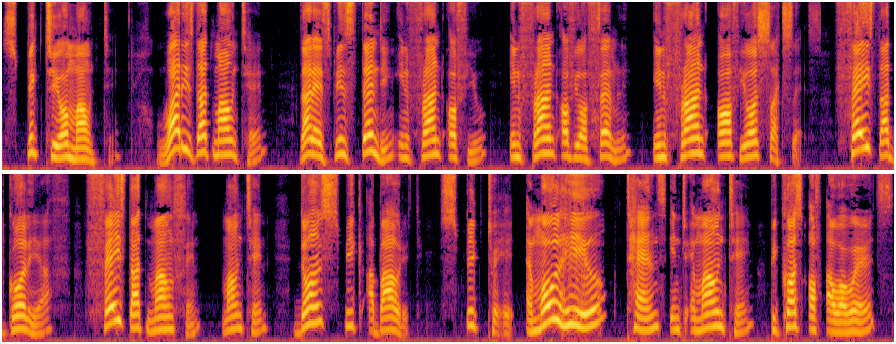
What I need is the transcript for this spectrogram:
Speak to your mountain. What is that mountain that has been standing in front of you, in front of your family, in front of your success? Face that Goliath. Face that mountain. Mountain. Don't speak about it. Speak to it. A molehill turns into a mountain because of our words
